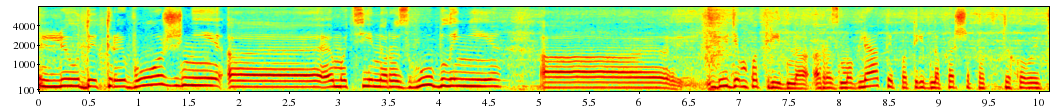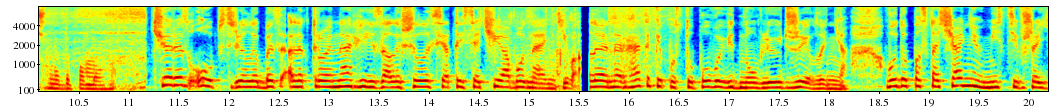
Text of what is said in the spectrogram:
Люди тривожні, е, емоційно розгублені. Е, Людям потрібно розмовляти, потрібна перша психологічна допомога. Через обстріли без електроенергії залишилися тисячі абонентів, але енергетики поступово відновлюють живлення. Водопостачання в місті вже є.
